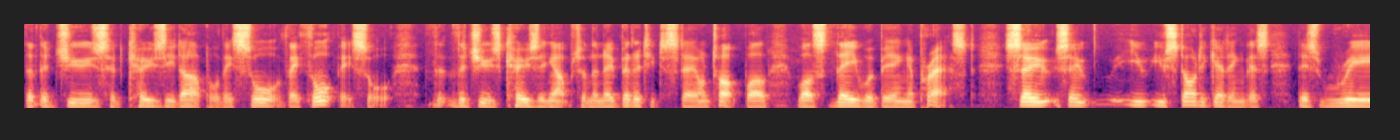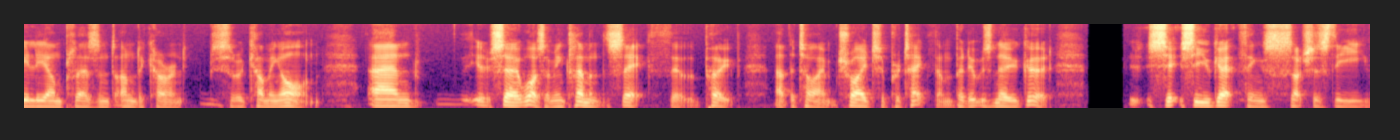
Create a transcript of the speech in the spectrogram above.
that the Jews had cozied up, or they saw they thought they saw the, the Jews cozying up to the nobility to stay on top, while whilst they were being oppressed. So so you you started getting this this really unpleasant undercurrent sort of coming on, and so it was. I mean, Clement VI, the Pope at the time, tried to protect them, but it was no good. So, so, you get things such as the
